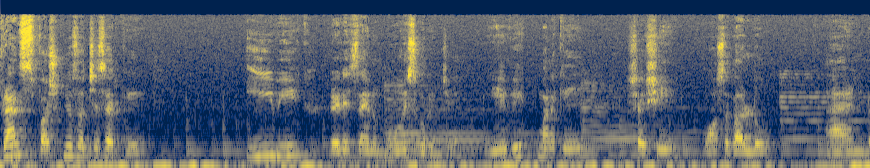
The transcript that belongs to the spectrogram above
friends first news వచ్చేసరికి ఈ వీక్ రిలీజ్ అయిన మూవీస్ గురించి ఈ వీక్ మనకి శశి మోసగాళ్ళు అండ్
